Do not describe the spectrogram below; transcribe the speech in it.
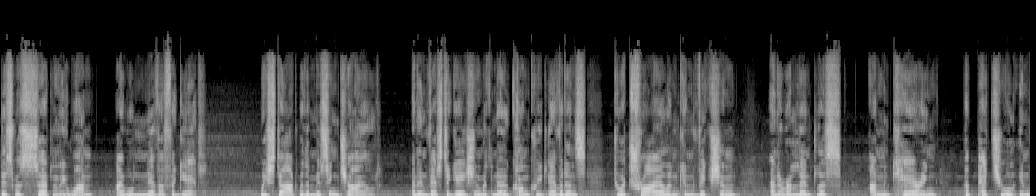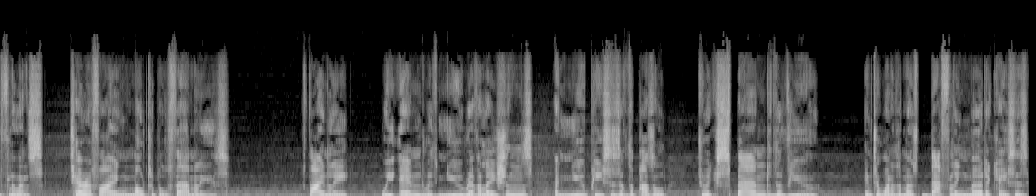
This was certainly one I will never forget. We start with a missing child, an investigation with no concrete evidence, to a trial and conviction, and a relentless, uncaring, perpetual influence terrifying multiple families. Finally, we end with new revelations and new pieces of the puzzle to expand the view into one of the most baffling murder cases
